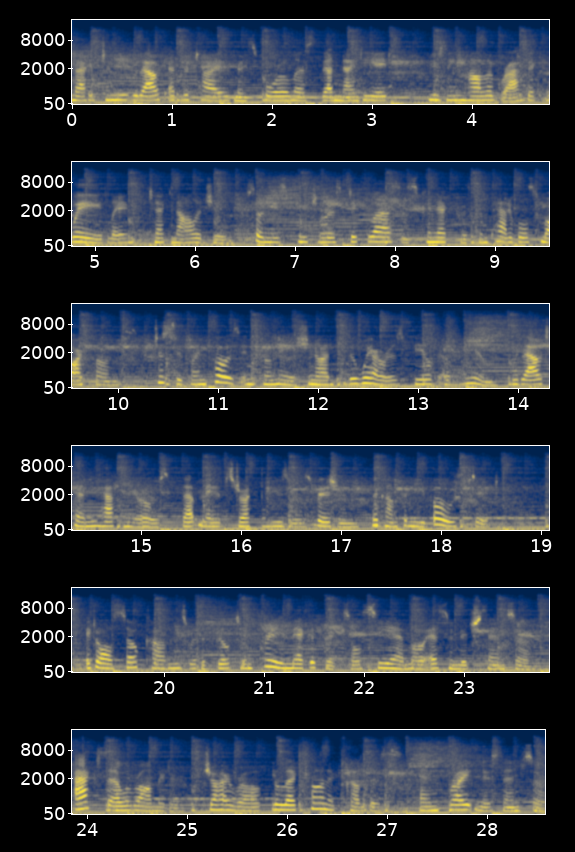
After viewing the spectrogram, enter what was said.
Mac2Me without advertisements for less than 98 using holographic wavelength technology. Sony's futuristic glasses connect with compatible smartphones to superimpose information onto the wearer's field of view without any half mirrors that may obstruct the user's vision, the company boasted. It also comes with a built-in 3-megapixel CMOS image sensor, accelerometer, gyro, electronic compass, and brightness sensor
